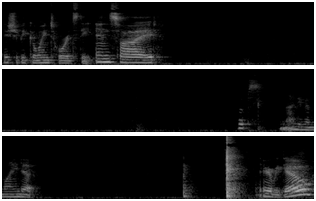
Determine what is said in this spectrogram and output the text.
They should be going towards the inside. Oops, not even lined up. There we go.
